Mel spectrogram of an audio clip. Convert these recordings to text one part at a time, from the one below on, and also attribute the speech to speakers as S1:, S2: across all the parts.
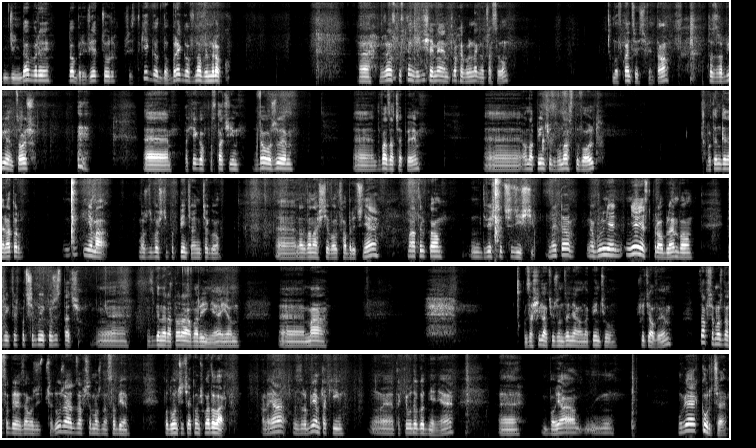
S1: Dzień dobry, dobry wieczór. Wszystkiego dobrego w nowym roku. E, W związku z tym, że dzisiaj miałem trochę wolnego czasu, bo w końcu jest święto, to zrobiłem coś e, takiego w postaci, dołożyłem e, dwa zaczepy e, o napięciu 12 V, bo ten generator nie ma możliwości podpięcia niczego e, na 12 V fabrycznie. Ma tylko 230. No i to ogólnie nie jest problem, bo jeżeli ktoś potrzebuje korzystać e, z generatora awaryjnie i on e, ma zasilać urządzenia o napięciu sieciowym, Zawsze można sobie założyć przedłużacz, zawsze można sobie podłączyć jakąś ładowarkę. Ale ja zrobiłem taki, e, takie udogodnienie, e, bo ja mm, mówię, kurczę,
